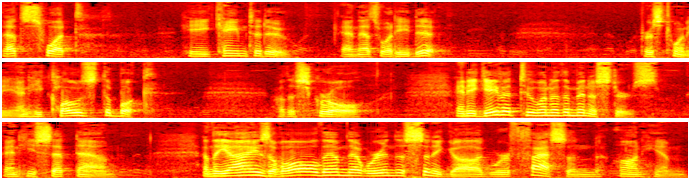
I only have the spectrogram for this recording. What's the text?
That's what he came to do, and that's what he did. Verse 20, and he closed the book or the scroll and he gave it to one of the ministers, and he sat down. And the eyes of all them that were in the synagogue were fastened on him.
